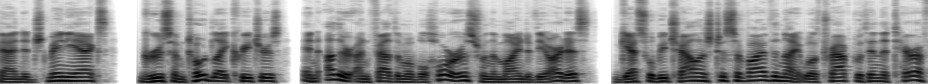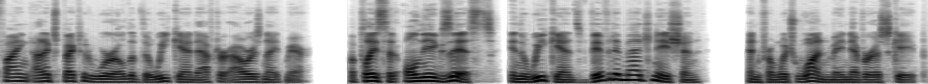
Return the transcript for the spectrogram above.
bandaged maniacs, gruesome toad like creatures, and other unfathomable horrors from the mind of the artist, guests will be challenged to survive the night while trapped within the terrifying, unexpected world of the Weeknd After Hours Nightmare. A place that only exists in the Weeknd's vivid imagination and from which one may never escape.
